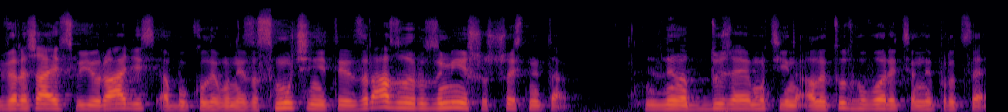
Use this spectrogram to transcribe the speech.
і виражають свою радість, або коли вони засмучені, ти зразу розумієш, що щось не так. Людина дуже емоційна, але тут говориться не про це.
